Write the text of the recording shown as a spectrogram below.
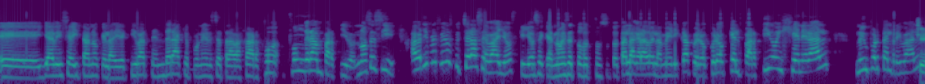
eh, ya dice Aitano que la directiva tendrá que ponerse a trabajar. Fue, fue, un gran partido. No sé si, a ver, yo prefiero escuchar a Ceballos, que yo sé que no es de todo, todo su total agrado el América, pero creo que el partido en general, no importa el rival, sí.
